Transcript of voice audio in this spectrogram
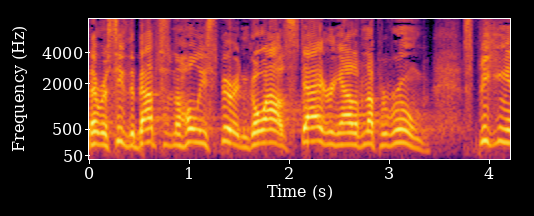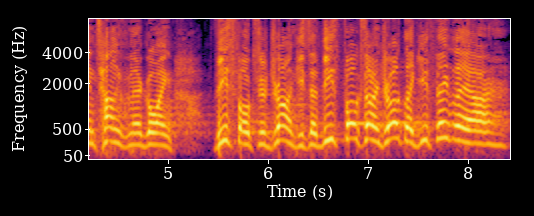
that receive the baptism of the Holy Spirit and go out staggering out of an upper room, speaking in tongues, and they're going, These folks are drunk. He said, These folks aren't drunk like you think they are.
